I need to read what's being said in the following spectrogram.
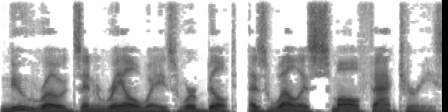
New roads and railways were built, as well as small factories.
